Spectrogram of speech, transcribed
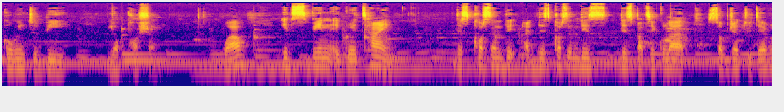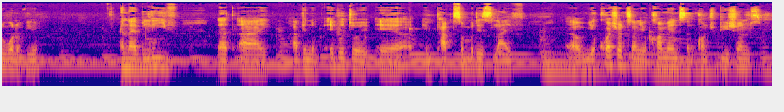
going to be your portion. Well, it's been a great time discussing the, uh, discussing this this particular subject with every one of you, and I believe that I have been able to uh, impact somebody's life. Um, your questions and your comments and contributions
